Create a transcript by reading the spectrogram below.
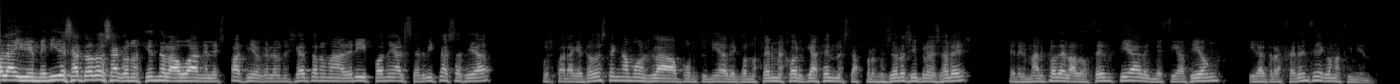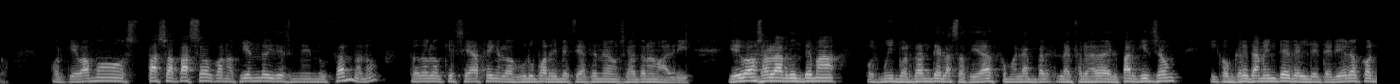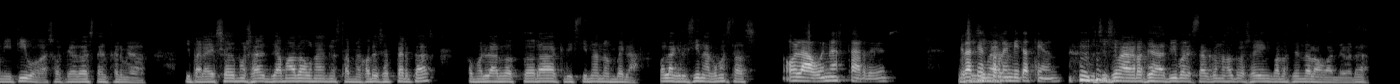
Hola y bienvenidos a todos a Conociendo la UAN, el espacio que la Universidad Autónoma de Madrid pone al servicio de la sociedad, pues para que todos tengamos la oportunidad de conocer mejor qué hacen nuestras profesoras y profesores en el marco de la docencia, la investigación y la transferencia de conocimiento. Porque vamos paso a paso conociendo y desmenuzando todo lo que se hace en los grupos de investigación de la Universidad Autónoma de Madrid. Y hoy vamos a hablar de un tema pues, muy importante en la sociedad, como es la, la enfermedad del Parkinson y concretamente del deterioro cognitivo asociado a esta enfermedad. Y para eso hemos llamado a una de nuestras mejores expertas, como es la doctora Cristina Nombela. Hola Cristina, ¿cómo estás? Hola, buenas tardes. Gracias por la invitación. Muchísimas gracias a ti por estar con nosotros hoy en Conociendo la UAN, de verdad.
